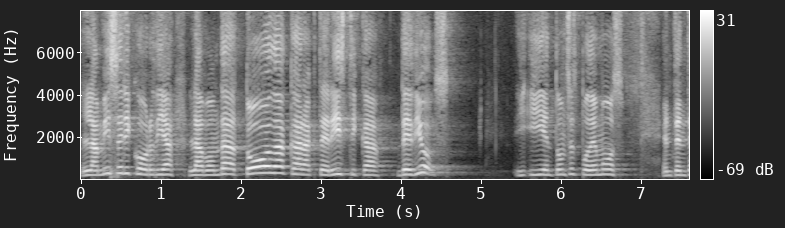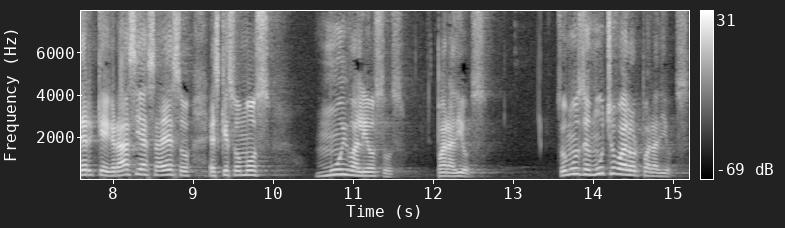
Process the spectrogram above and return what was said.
la misericordia, la bondad, toda característica de Dios. Y, entonces podemos entender que gracias a eso es que somos muy valiosos para Dios. Somos de mucho valor para Dios.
